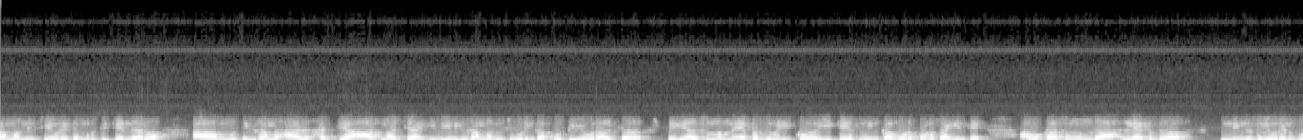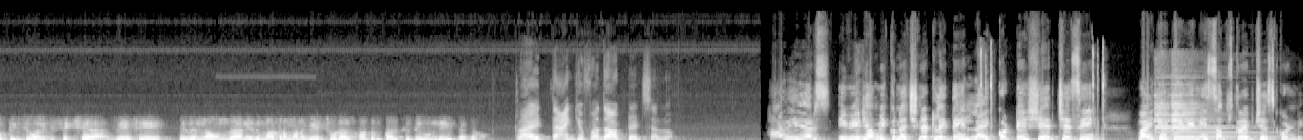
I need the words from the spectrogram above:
సంబంధించి ఎవరైతే మృతి చెందారో ఆ మృతికి సంబ హత్య ఆత్మహత్య దీనికి సంబంధించి కూడా ఇంకా పూర్తి వివరాలు తెలియాల్సి ఉన్న నేపథ్యంలో ఈ కేసును ఇంకా కూడా కొనసాగించే అవకాశం ఉందా? లేకపోతే నిందితులు ఎవరైనా గుర్తించి వాళ్ళకి శిక్ష వేసే విధంగా ఉందా అనేది మాత్రం మనం వేచి చూడాల్సినటువంటి పరిస్థితి ఉంది right thank you for the update Selvam hi years ఈ వీడియో మీకు నచ్చినట్లయితే లైక్ కొట్టి షేర్ చేసి వైకే టీవీని సబ్స్క్రైబ్ చేసుకోండి.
